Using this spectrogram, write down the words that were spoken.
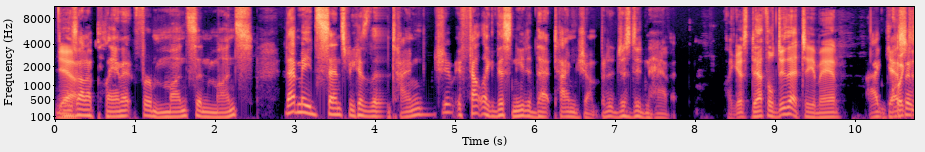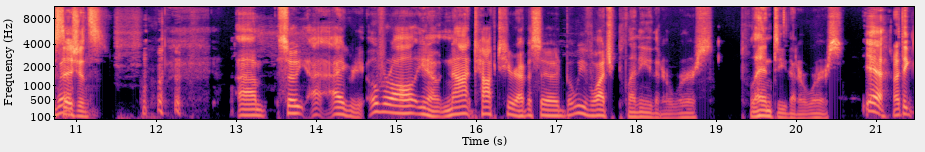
yeah, He's on a planet for months and months. That made sense because of the time jump. It felt like this needed that time jump, but it just didn't have it. I guess death will do that to you, man. I guess Quick decisions. Um, so I, I agree. Overall, you know, not top tier episode, but we've watched plenty that are worse. Plenty that are worse. Yeah, I think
